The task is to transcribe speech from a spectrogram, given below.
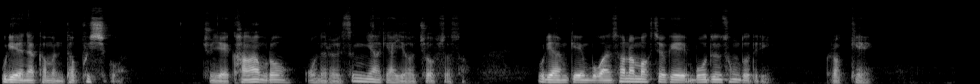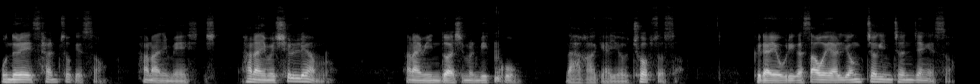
우리의 연약함은 덮으시고 주의 강함으로 오늘을 승리하게 하여 주옵소서. 우리 함께 행복한 선한막적의 모든 성도들이 그렇게 오늘의 삶 속에서 하나님의 하나님을 신뢰함으로 하나님의 인도하심을 믿고 나아가게 하여 주옵소서. 그리하여 우리가 싸워야 할 영적인 전쟁에서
